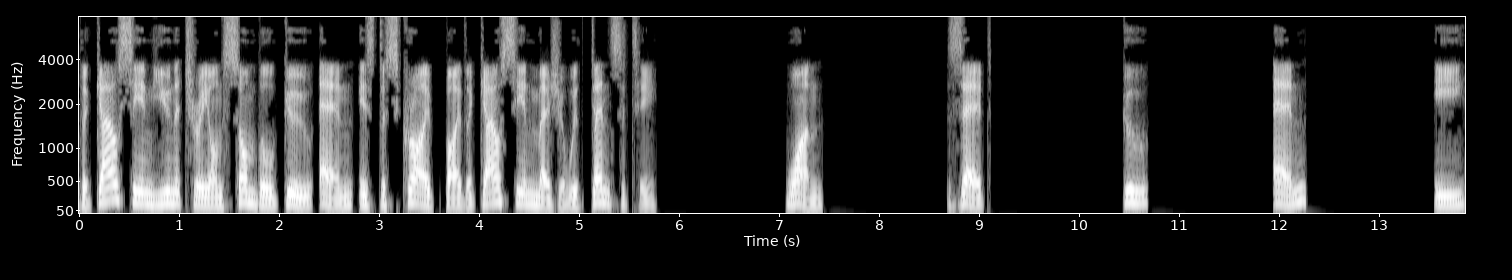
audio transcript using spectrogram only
The Gaussian unitary ensemble GU n is described by the Gaussian measure with density 1 z GU n e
